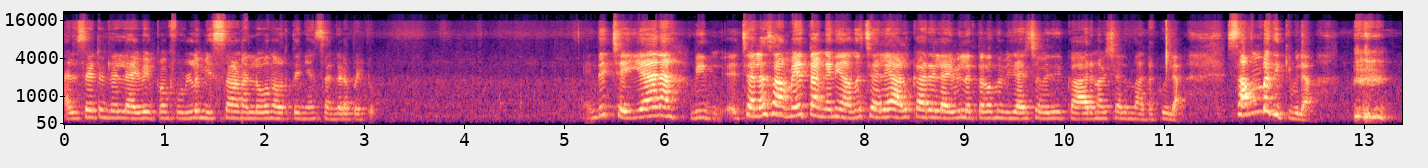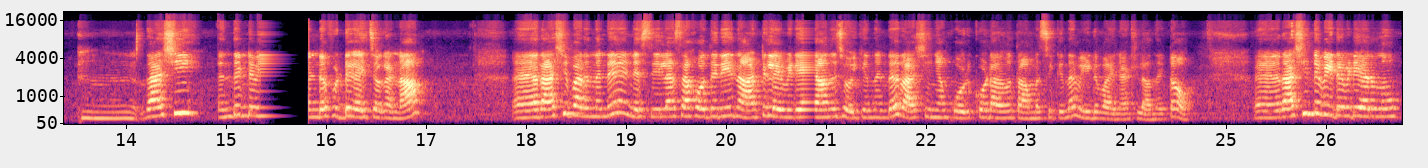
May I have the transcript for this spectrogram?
അലസേട്ടന്റെ ലൈവ് ഇപ്പം ഫുള്ള് മിസ്സാണല്ലോ എന്ന് ഓർത്ത് ഞാൻ സങ്കടപ്പെട്ടു എന്ത് ചെയ്യാനാ ചില സമയത്ത് അങ്ങനെയാണ് ചില ആൾക്കാരെ ലൈവിൽ എത്തണം എന്ന് വിചാരിച്ച ഒരു കാരണവശാലും നടക്കൂല സമ്മതിക്കൂല റാശി എന്തുണ്ട് വീ- ഫുഡ് കഴിച്ചോ കണ്ണാ റാഷി പറയുന്നുണ്ട് നസീല സഹോദരി നാട്ടിൽ എവിടെയാന്ന് ചോദിക്കുന്നുണ്ട്. റാഷി ഞാൻ കോഴിക്കോടാണ് താമസിക്കുന്ന വീട് വയനാട്ടിലാണ് കേട്ടോ. റാഷിന്റെ വീട് എവിടെയായിരുന്നു?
